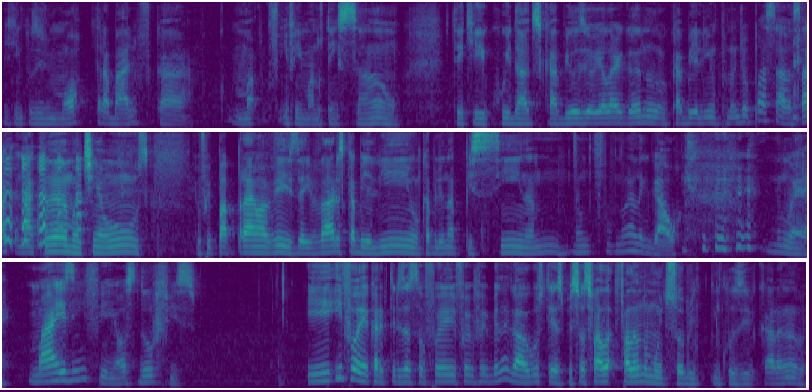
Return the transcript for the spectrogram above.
E que inclusive mó trabalho, ficar. Enfim, manutenção, ter que cuidar dos cabelos. Eu ia largando o cabelinho por onde eu passava, sabe? Na cama tinha uns. Eu fui pra praia uma vez, aí vários cabelinhos, cabelinho na piscina. Hum, Não, não é legal. não é. Mas, enfim, osso do ofício. E, e foi, a caracterização foi, foi, foi bem legal, eu gostei. As pessoas fala, falando muito sobre, inclusive, caramba,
